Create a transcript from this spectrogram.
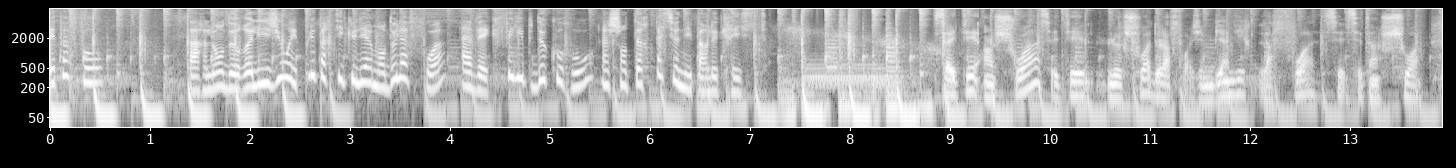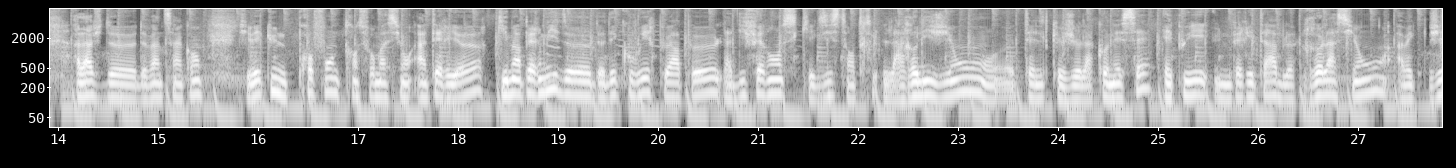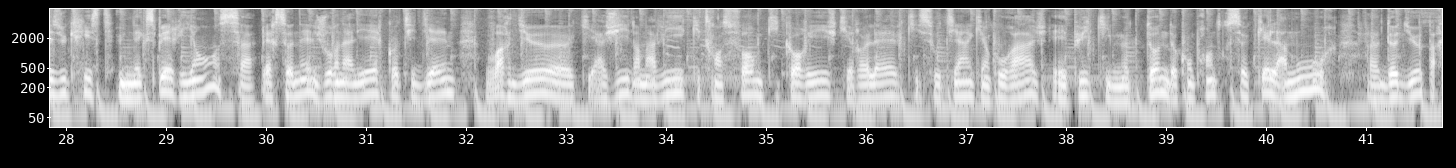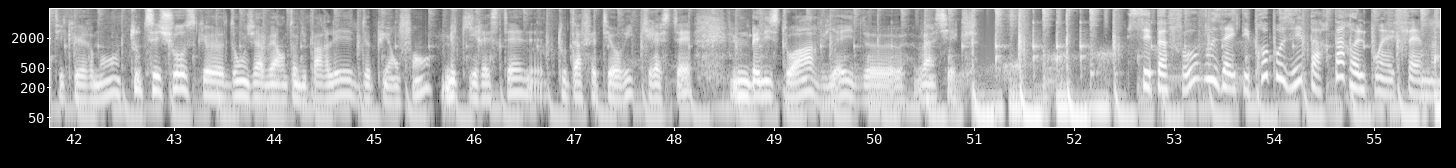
C'est pas faux. Parlons de religion et plus particulièrement de la foi avec Philippe de Courroux, un chanteur passionné par le Christ ça a été un choix, ça a été le choix de la foi. J'aime bien dire la foi, c'est un choix. À l'âge de, 25 ans, j'ai vécu une profonde transformation intérieure qui m'a permis de, découvrir peu à peu la différence qui existe entre la religion euh, telle que je la connaissais et puis une véritable relation avec Jésus-Christ, une expérience personnelle, journalière, quotidienne, voir Dieu euh, qui agit dans ma vie, qui transforme, qui corrige, qui relève, qui soutient, qui encourage et puis qui me de comprendre ce qu'est l'amour euh, de Dieu particulièrement. Toutes ces choses que, dont j'avais entendu parler depuis enfant, mais qui restaient tout à fait théoriques, qui restaient une belle histoire vieille de 20 siècles. C'est pas faux, vous a été proposé par parole.fm.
